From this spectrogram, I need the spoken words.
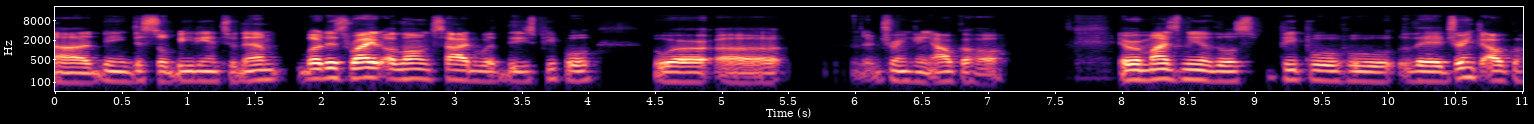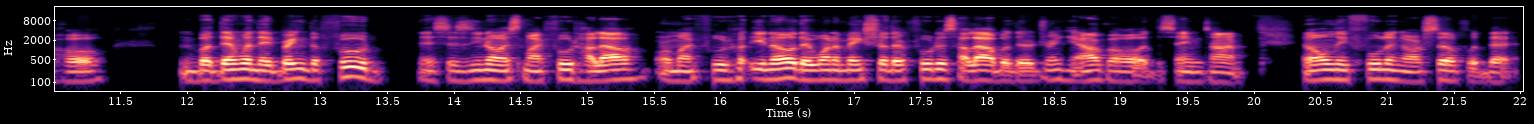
uh, being disobedient to them. But it's right alongside with these people who are uh, drinking alcohol. It reminds me of those people who they drink alcohol, but then when they bring the food, it says, you know, it's my food halal or my food, you know, they want to make sure their food is halal, but they're drinking alcohol at the same time. And only fooling ourselves with that.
